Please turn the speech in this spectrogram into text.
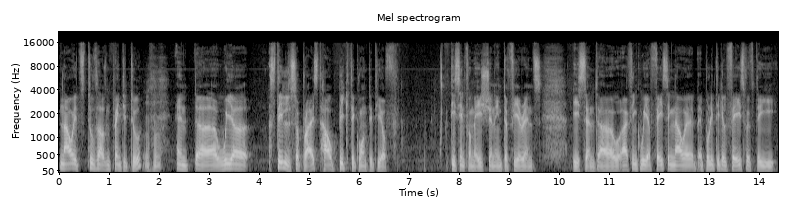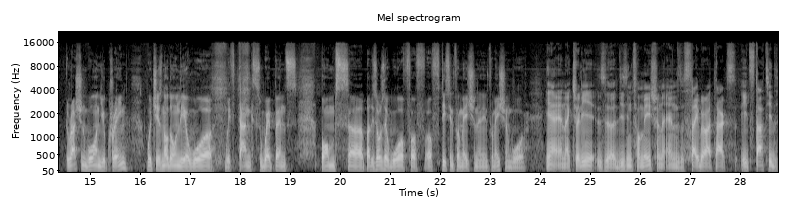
now it's 2022, mm -hmm. and uh, we are still surprised how big the quantity of disinformation, interference, is. And uh, I think we are facing now a, a, political phase with the Russian war on Ukraine, which is not only a war with tanks, weapons, bombs, uh, but it's also a war of, of, of, disinformation and information war. Yeah, and actually the disinformation and the cyber attacks, it started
